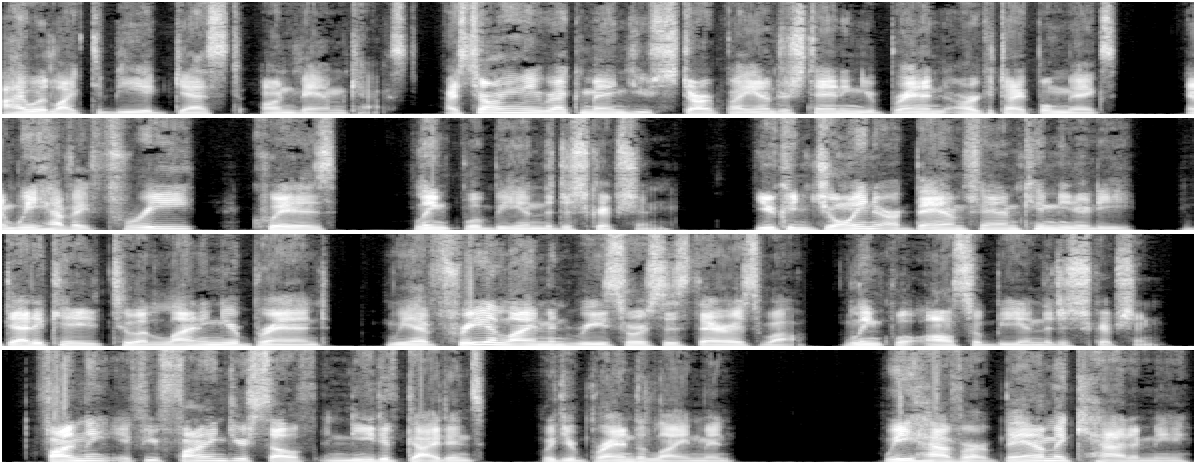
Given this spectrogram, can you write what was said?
I would like to be a guest on BAMcast. I strongly recommend you start by understanding your brand archetypal mix, and we have a free quiz. Link will be in the description. You can join our BAMFam community dedicated to aligning your brand. We have free alignment resources there as well. Link will also be in the description. Finally, if you find yourself in need of guidance with your brand alignment, we have our BAM Academy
